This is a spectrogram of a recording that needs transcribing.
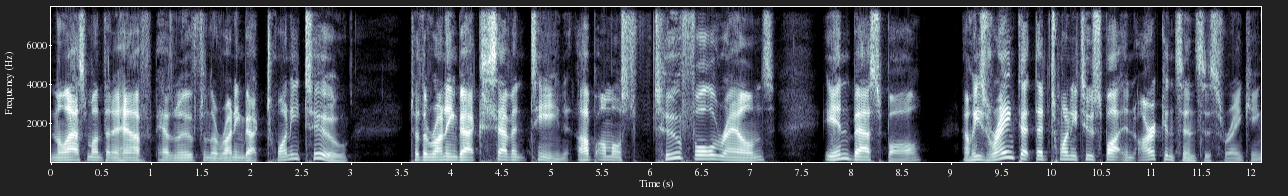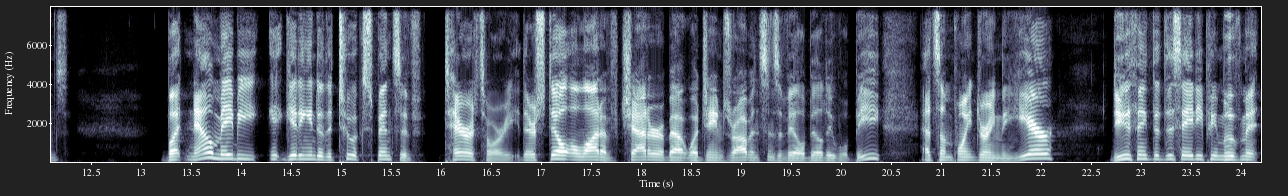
in the last month and a half has moved from the running back 22 to the running back 17, up almost two full rounds in best ball. Now he's ranked at that 22 spot in our consensus rankings, but now maybe getting into the too expensive territory. There's still a lot of chatter about what James Robinson's availability will be at some point during the year. Do you think that this ADP movement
